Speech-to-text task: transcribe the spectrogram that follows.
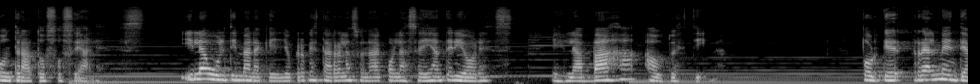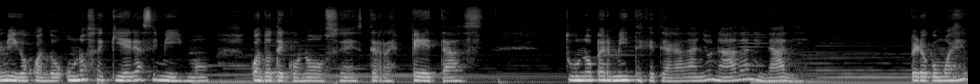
contratos sociales. Y la última, la que yo creo que está relacionada con las seis anteriores, es la baja autoestima. Porque realmente, amigos, cuando uno se quiere a sí mismo, cuando te conoces, te respetas, tú no permites que te haga daño nada ni nadie. Pero como es,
